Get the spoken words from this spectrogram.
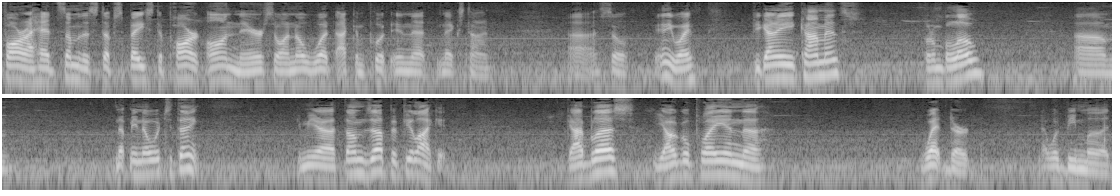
far I had some of the stuff spaced apart on there so I know what I can put in that next time. Uh, so anyway, if you got any comments, put them below. Um, let me know what you think. Give me a thumbs up if you like it. God bless. Y'all go play in the wet dirt. That would be mud.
